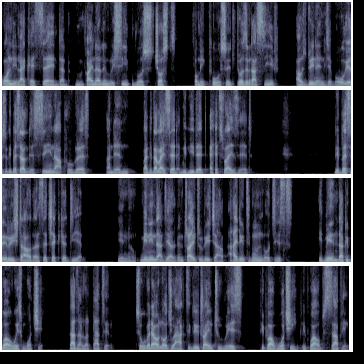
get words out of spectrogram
funding, like I said, that we finally received was just from a post. So it wasn't as if I was doing anything. But obviously, the person has seen our progress. And then by the time I said we needed XYZ, the person reached out and said, check your DM you know, meaning that he has been trying to reach out. I didn't even notice. It means that people are always watching. That's a lot. That's it. So whether or not you are actively trying to raise, people are watching, people are observing,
